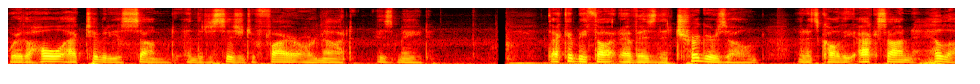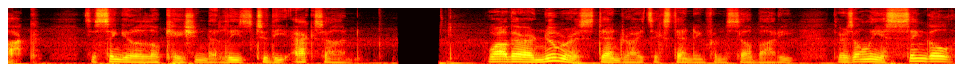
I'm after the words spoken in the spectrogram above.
where the whole activity is summed and the decision to fire or not is made. That could be thought of as the trigger zone, and it's called the axon hillock. It's a singular location that leads to the axon. While there are numerous dendrites extending from the cell body, there is only a single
